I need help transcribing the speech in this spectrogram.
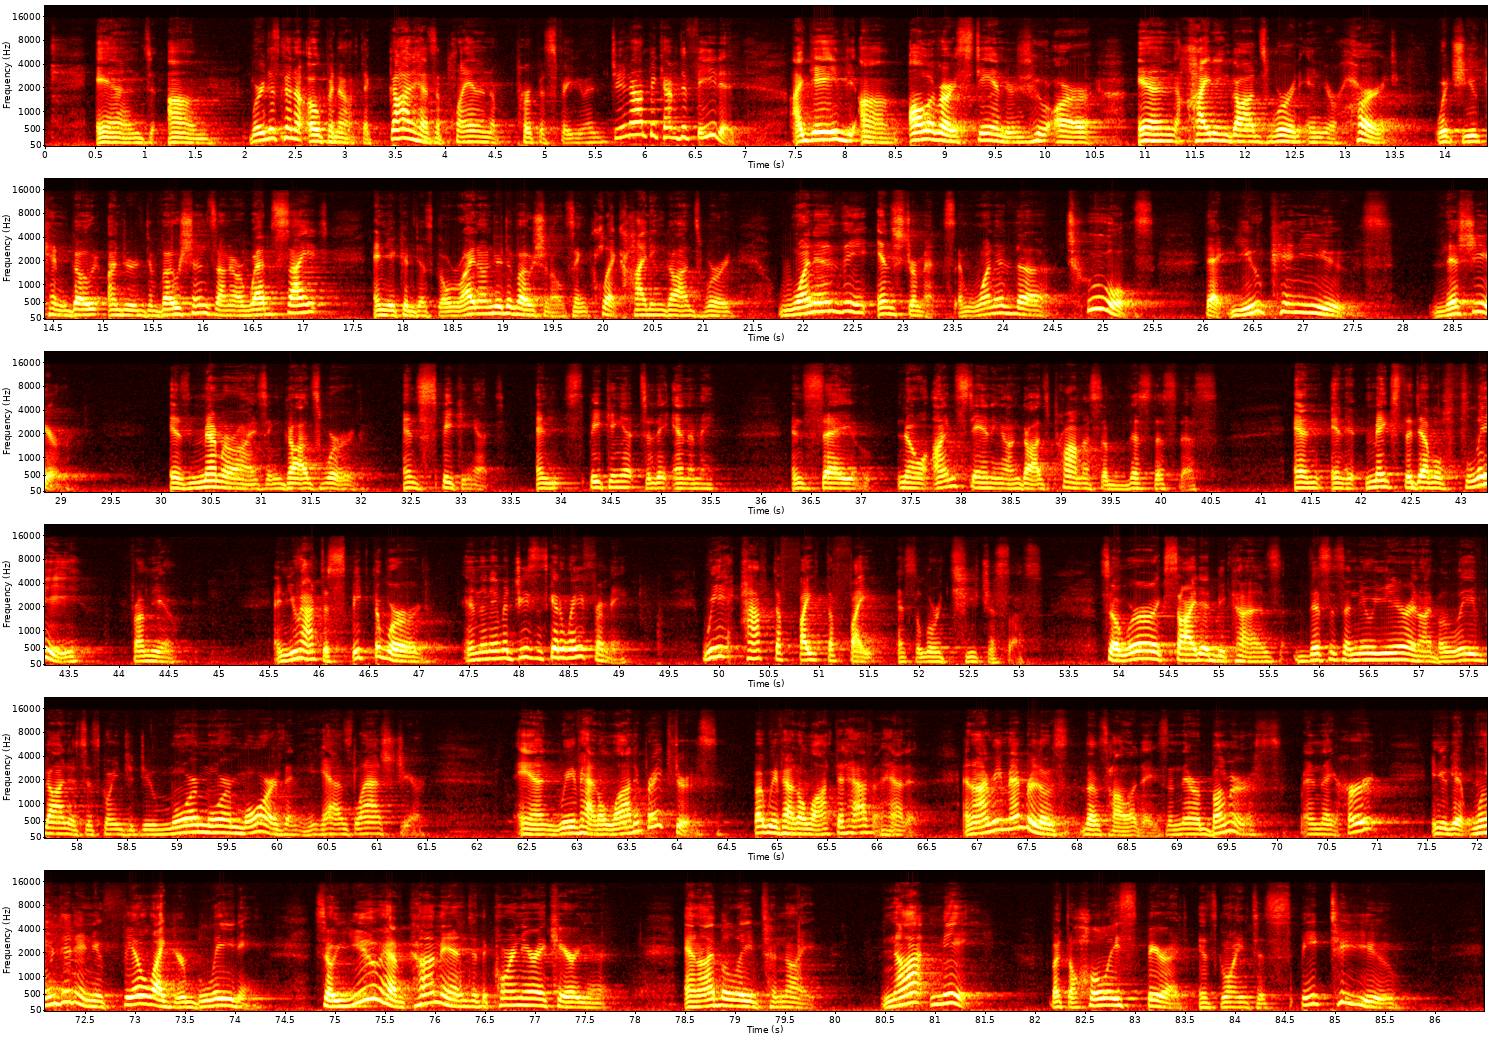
And, um, we're just going to open up that God has a plan and a purpose for you, and do not become defeated. I gave um, all of our standers who are in hiding God's word in your heart, which you can go under devotions on our website, and you can just go right under devotionals and click hiding God's word. One of the instruments and one of the tools that you can use this year is memorizing God's word and speaking it, and speaking it to the enemy, and say, No, I'm standing on God's promise of this, this, this. And, and it makes the devil flee from you. And you have to speak the word in the name of Jesus, get away from me. We have to fight the fight as the Lord teaches us. So we're excited because this is a new year, and I believe God is just going to do more, more, more than He has last year. And we've had a lot of breakthroughs, but we've had a lot that haven't had it. And I remember those, those holidays, and they're bummers, and they hurt, and you get wounded, and you feel like you're bleeding. So you have come into the coronary care unit, and I believe tonight, not me, but the Holy Spirit is going to speak to you.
